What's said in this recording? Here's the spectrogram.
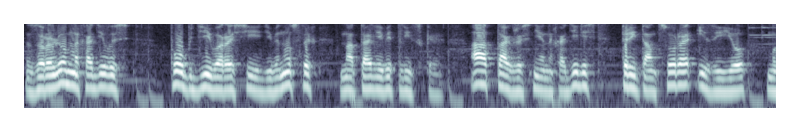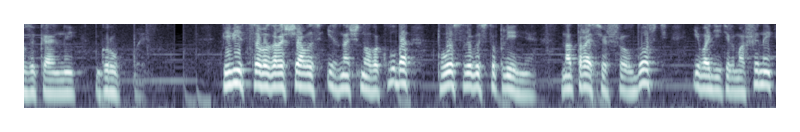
за рулем находилась поп-дива России 90-х Наталья Ветлицкая, а также с ней находились три танцора из ее музыкальной группы. Певица возвращалась из ночного клуба после выступления. На трассе шел дождь, и водитель машины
